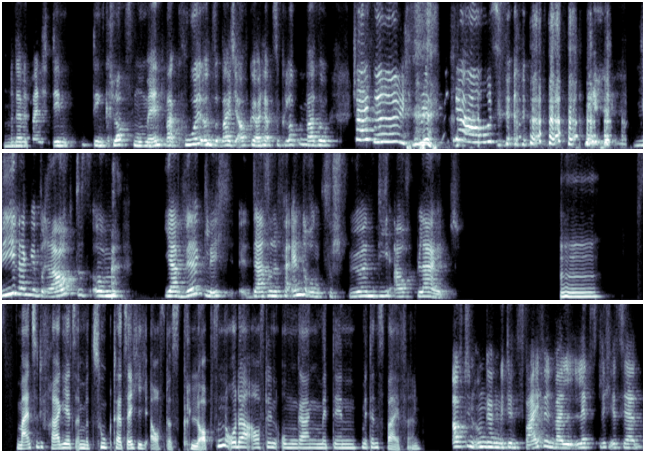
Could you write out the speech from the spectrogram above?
Und mhm. damit meine ich, den, den Klopfmoment war cool und sobald ich aufgehört habe zu kloppen, war so, scheiße, ich fühle mich nicht aus. wie, wie lange braucht es, um ja wirklich da so eine Veränderung zu spüren, die auch bleibt? Mhm. Meinst du die Frage jetzt in Bezug tatsächlich auf das Klopfen oder auf den Umgang mit den, mit den Zweifeln? Auf den Umgang mit den Zweifeln, weil letztlich ist ja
